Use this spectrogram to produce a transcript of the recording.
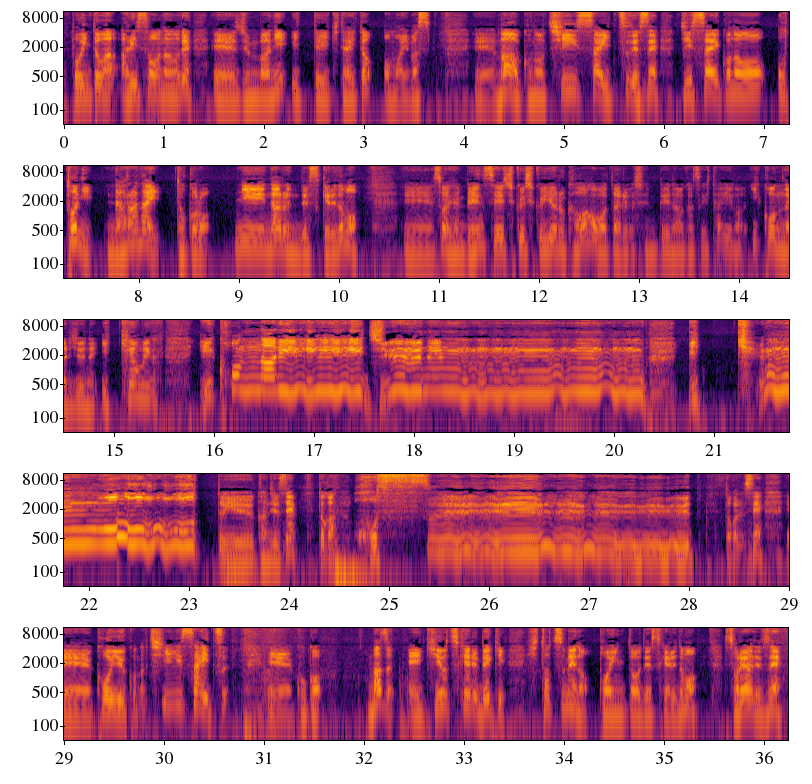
ポイントがありそうなので、えー、順番に行っていきたいと思います。えー、まあこの小さいつですね、実際この音にならないところ、になるんですけれども、えー、そうですね、弁声粛々夜川を渡る、先平の赤月太陽が、イコンなり10年、一見をめがけ、イコンなり10年、一見を、という感じですね。とか、ほっすー、とかですね。えー、こういうこの小さいつ、えー、ここ。まず、えー、気をつけるべき一つ目のポイントですけれども、それはですね、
